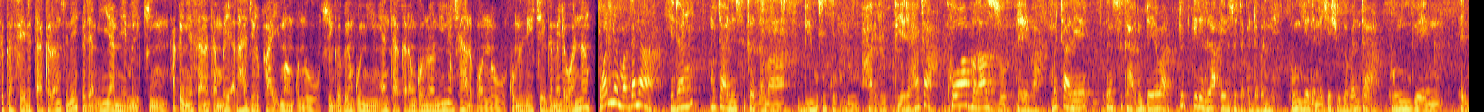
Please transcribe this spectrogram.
sukan sai da takararsu ne ga jam'iyya mai mulkin. Hakan yasa na tambayi alhaji rufai manguno shugaban ƙungiyar 'yan takarar gwamnoni na jihar borno kuma zai ce game da wannan. Wannan magana idan mutane suka zama biyu uku huɗu har fiye da haka kowa ba za su zo ɗaya ba. Mutane in suka haɗu da yawa duk irin ra'ayinsu daban-daban ne. Kungiyar da nake shugabanta ƙungiyar yan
